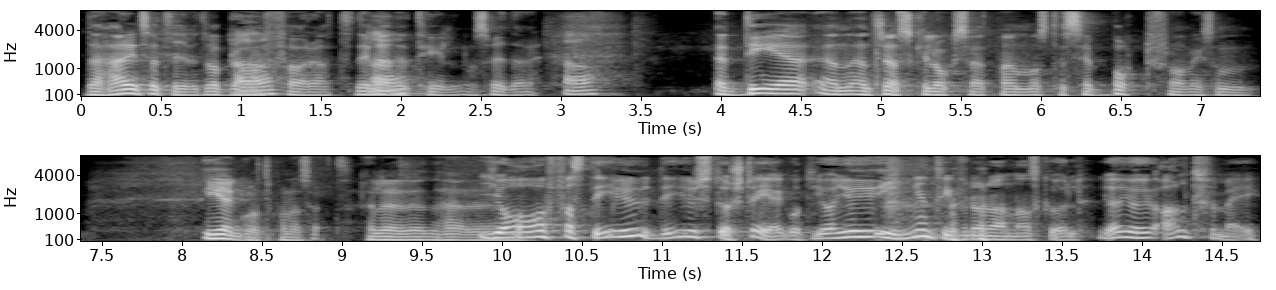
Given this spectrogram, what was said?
det här initiativet var bra ja. för att det ledde ja. till och så vidare. Ja. Är det en, en tröskel också att man måste se bort från liksom egot på något sätt? Eller det här... Eh, ja, fast det är, ju, det är ju största egot. Jag gör ju ingenting för någon annans skull. Jag gör ju allt för mig.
